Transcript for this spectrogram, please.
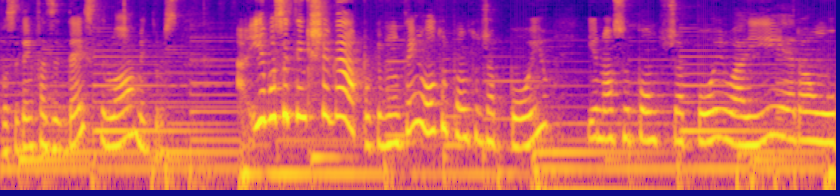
Você tem que fazer 10 quilômetros e você tem que chegar, porque não tem outro ponto de apoio e nosso ponto de apoio aí era o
